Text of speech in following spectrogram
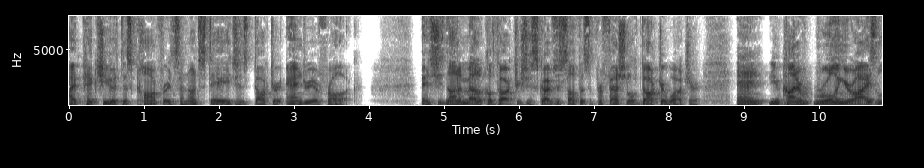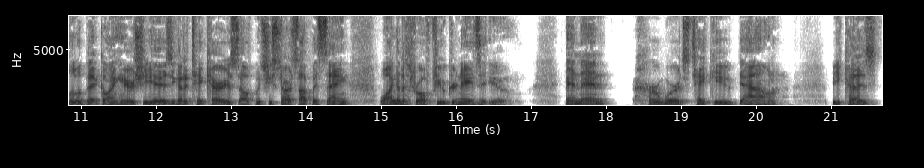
I picture you at this conference and on stage is Dr. Andrea Frolic. And she's not a medical doctor. She describes herself as a professional doctor watcher. And you're kind of rolling your eyes a little bit going, here she is. You got to take care of yourself. But she starts off by saying, well, I'm going to throw a few grenades at you. And then her words take you down because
